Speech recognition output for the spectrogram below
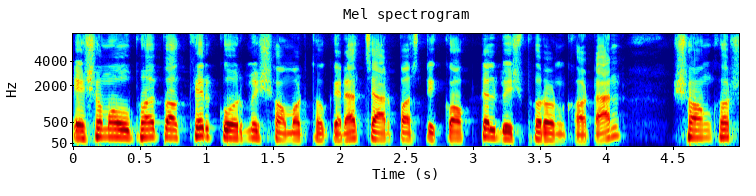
এ সময় উভয় পক্ষের কর্মী সমর্থকেরা চার পাঁচটি ককটেল বিস্ফোরণ ঘটান। সংঘর্ষ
